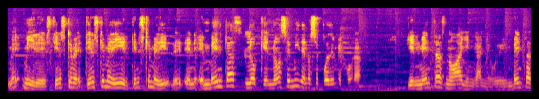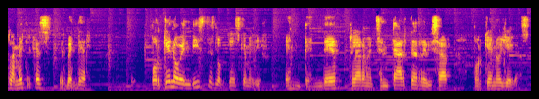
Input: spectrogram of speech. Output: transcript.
mires, tienes que, tienes que medir, tienes que medir. En, ventas, lo que no se mide no se puede mejorar. Y en ventas no hay engaño, En ventas la métrica es, vender. ¿Por qué no vendiste? Es lo que tienes que medir. Entender claramente, sentarte a revisar por qué no llegas.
